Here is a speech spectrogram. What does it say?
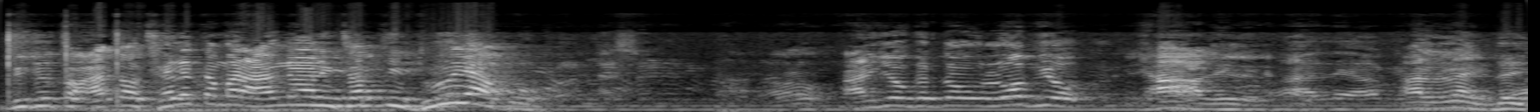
બીજું તો આ તો છે ને તમારા આંગણાની ચપટી ધોઈ આપો. આણ્યો કરતો લોભ્યો. હા લે લે હા લઈ દઈ.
